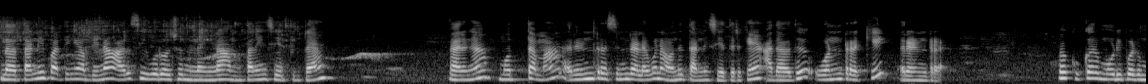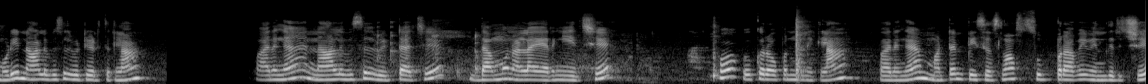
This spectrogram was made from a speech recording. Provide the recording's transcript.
இந்த தண்ணி பார்த்தீங்க அப்படின்னா அரிசி ஊற வச்சோம் இல்லைங்களா? அந்த தண்ணி சேர்த்துக்கிட்டேன். பாருங்கள் மொத்தமாக ரெண்டரை சென்ட் அளவு நான் வந்து தண்ணி சேர்த்துருக்கேன். அதாவது ஒன்றரைக்கு ரெண்டரை. இப்போ குக்கர் மூடி போட்டு மூடி நாலு விசில் விட்டு எடுத்துக்கலாம். பாருங்க நாலு விசில் விட்டாச்சு. தம்மும் நல்லா இறங்கிடுச்சு. இப்போது குக்கர் ஓப்பன் பண்ணிக்கலாம். பாருங்கள் மட்டன் பீசஸ்லாம் சூப்பராகவே வெந்துருச்சு.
